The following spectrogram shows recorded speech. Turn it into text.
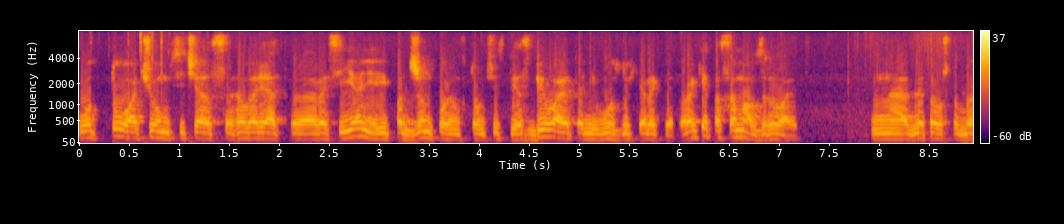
вот то, о чем сейчас говорят э, россияне, и под Джанкоем в том числе, сбивают они в воздухе ракету. Ракета сама взрывается для того, чтобы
